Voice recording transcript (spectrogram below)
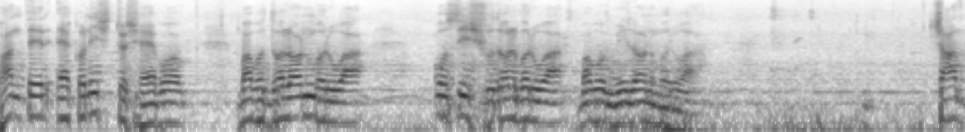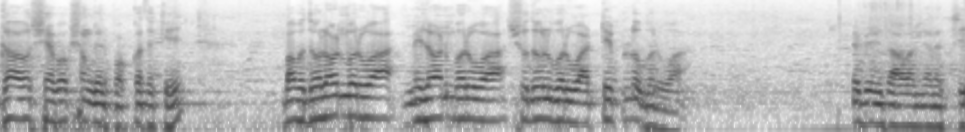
ভান্তের একনিষ্ঠ সেবক বাবু দোলন বড়ুয়া, ওসি সুদল বড়ুয়া, বাবু মিলন বড়ুয়া। চাঁদগাঁও সেবক সংঘের পক্ষ থেকে বাবু দোলন বড়ুয়া, মিলন বড়ুয়া, সুদল বড়ুয়া, টিপলু বড়ুয়া। আহ্বান জানাচ্ছি।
